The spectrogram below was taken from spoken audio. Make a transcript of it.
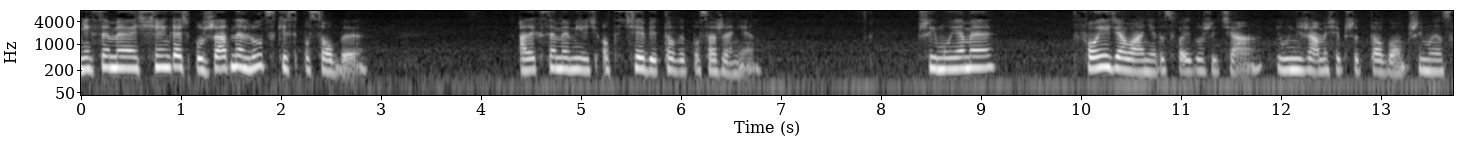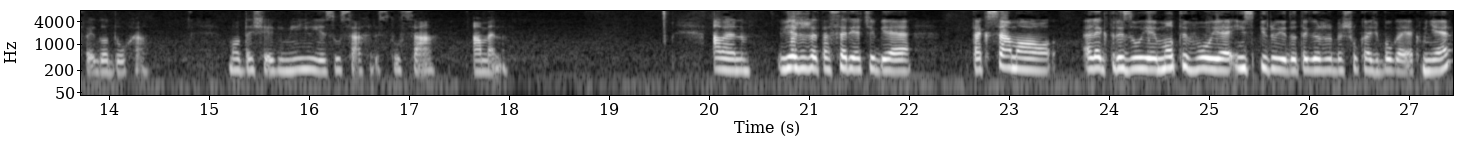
Nie chcemy sięgać po żadne ludzkie sposoby, ale chcemy mieć od Ciebie to wyposażenie. Przyjmujemy Twoje działanie do swojego życia i uniżamy się przed Tobą, przyjmując swojego ducha. Modlę się w imieniu Jezusa Chrystusa. Amen. Amen. Wierzę, że ta seria Ciebie tak samo elektryzuje, motywuje, inspiruje do tego, żeby szukać Boga jak mnie,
